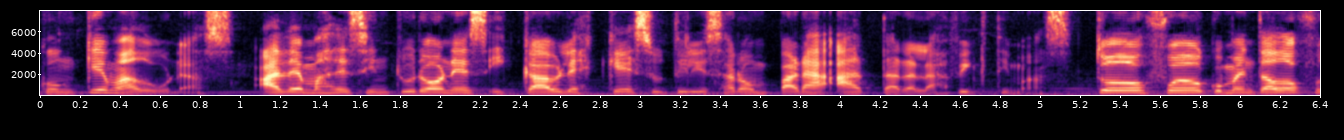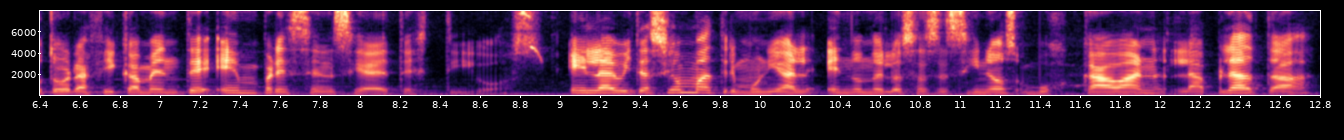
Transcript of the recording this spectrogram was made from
con quemaduras, además de cinturones y cables que se utilizaron para atar a las víctimas. Todo fue documentado fotográficamente en presencia de testigos. En la habitación matrimonial en donde los asesinos buscaban la plata,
